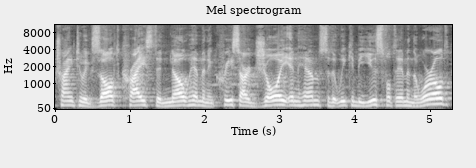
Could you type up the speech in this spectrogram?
trying to exalt Christ and know Him and increase our joy in Him so that we can be useful to Him in the world.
